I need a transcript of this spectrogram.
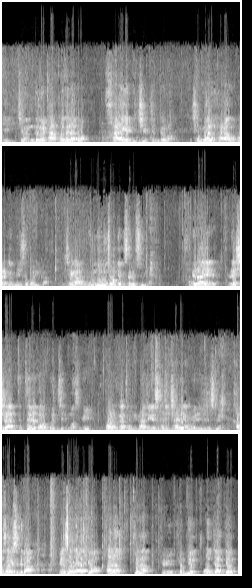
이 전등을 다 끄더라도 환하게 비칠 정도로 정말 환하고 밝은 미소 보니까 제가 너무너무 존경스럽습니다. 카메라에 플래시를 안 터뜨려도 멋진 모습이 나올 것 같은데 나중에 사진 촬영 한번 해주셨으면 감사하겠습니다. 연산대학교 한학 경합교류협력 원장 겸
